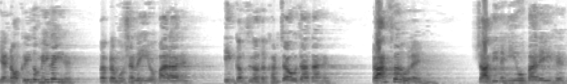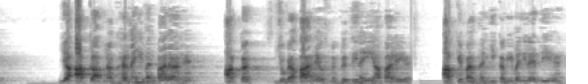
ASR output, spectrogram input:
या नौकरी तो मिल गई है, पर प्रमोशन नहीं हो पा रहा है इनकम से ज़्यादा खर्चा हो जाता है ट्रांसफ़र हो रहे हैं, शादी नहीं हो पा रही है, या आपका अपना घर नहीं बन पा रहा है, आपका जो व्यापार है उसमें वृद्धि नहीं आ पा रही है आपके पास धन की कमी बनी रहती है,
